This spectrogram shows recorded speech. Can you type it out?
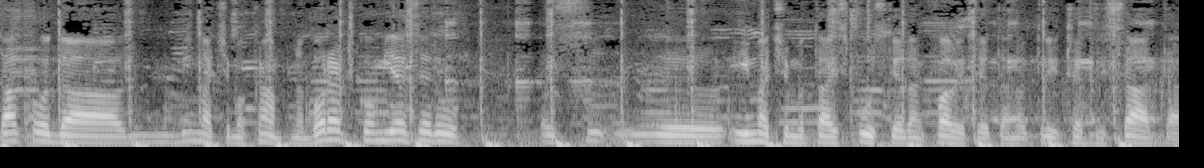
Tako da imat ćemo kamp na Boračkom jezeru, imat ćemo taj spust jedan kvalitetan od 3-4 sata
